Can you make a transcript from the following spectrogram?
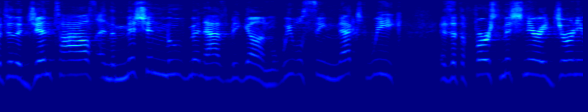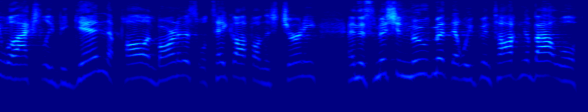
but to the Gentiles, and the mission movement has begun. What we will see next week is that the first missionary journey will actually begin, that Paul and Barnabas will take off on this journey, and this mission movement that we've been talking about will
